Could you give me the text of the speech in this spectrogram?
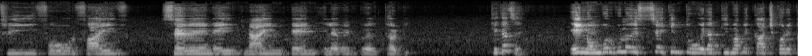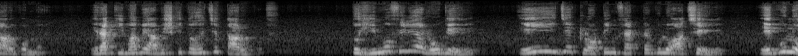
three four five seven eight nine ten eleven twelve thirty ঠিক আছে? এই নম্বরগুলো এসছে কিন্তু এরা কীভাবে কাজ করে তার উপর নয়। এরা কীভাবে আবিষ্কৃত হয়েছে তার উপর। তো হিমোফিলিয়া রোগে এই যে ক্লটিং ফ্যাক্টরগুলো আছে, এগুলো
